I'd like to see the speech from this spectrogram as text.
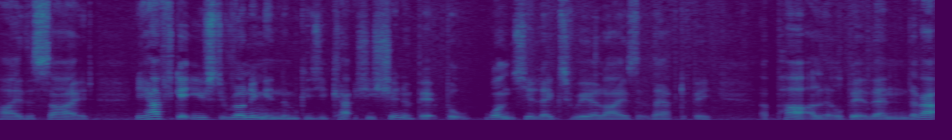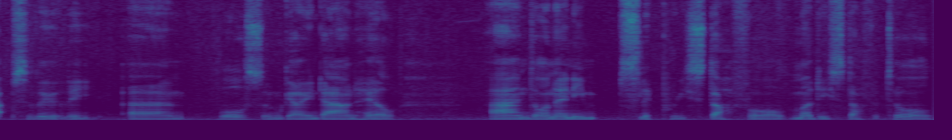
either side. You have to get used to running in them because you catch your shin a bit, but once your legs realise that they have to be apart a little bit, then they're absolutely um, awesome going downhill and on any slippery stuff or muddy stuff at all.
